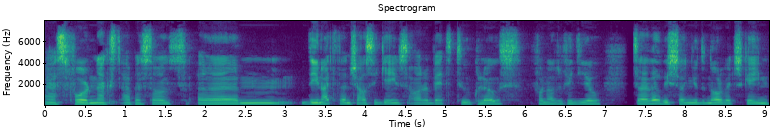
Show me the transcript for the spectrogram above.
As for next episode, um, the United and Chelsea games are a bit too close for another video, so I will be showing you the Norwich game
